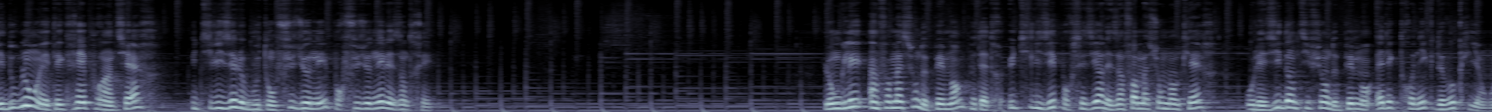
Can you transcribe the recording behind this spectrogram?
Des doublons ont été créés pour un tiers, utilisez le bouton Fusionner pour fusionner les entrées. L'onglet Informations de paiement peut être utilisé pour saisir les informations bancaires ou les identifiants de paiement électronique de vos clients.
